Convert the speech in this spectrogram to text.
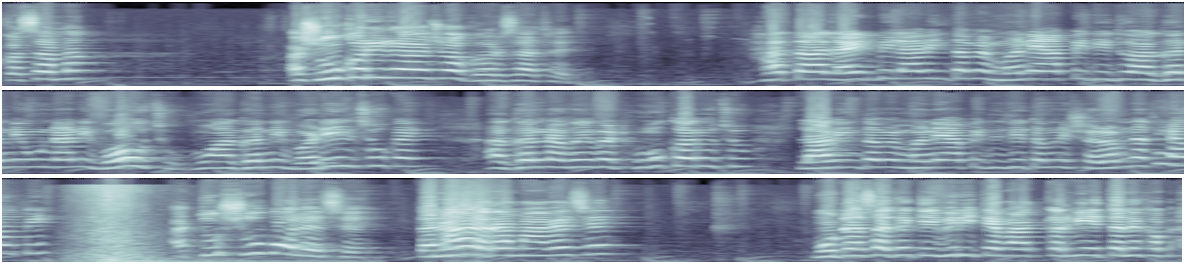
કસામાં આ શું કરી રહ્યા છો આ ઘર સાથે? હા તો આ લાઇટ બિલ આવીને તમે મને આપી દીધું. આ ઘરની હું નાની વહુ છું. હું આ ઘરની વડીલ છું કઈ? આ ઘરના વહીવટ હું કરું છું? લાવીને તમે મને આપી દીધી તમને શરમ નથી આવતી? આ તું શું બોલે છે? તને શરમ આવે છે? મોટા સાથે કેવી રીતે વાત કરવી એ તને ખબર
